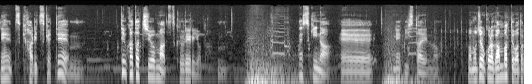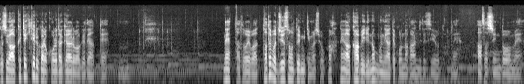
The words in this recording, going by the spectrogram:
ね、貼り付けて、うん、っていう形をまあ作れるよと。ね、好きな、えー、ね、リスタイルの。まあ、もちろんこれは頑張って私が開けてきてるからこれだけあるわけであって。うん、ね、例えば、例えば重曹で見てみましょうか。ね、赤ビリの胸当てこんな感じですよと。ね、アサシン同盟、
